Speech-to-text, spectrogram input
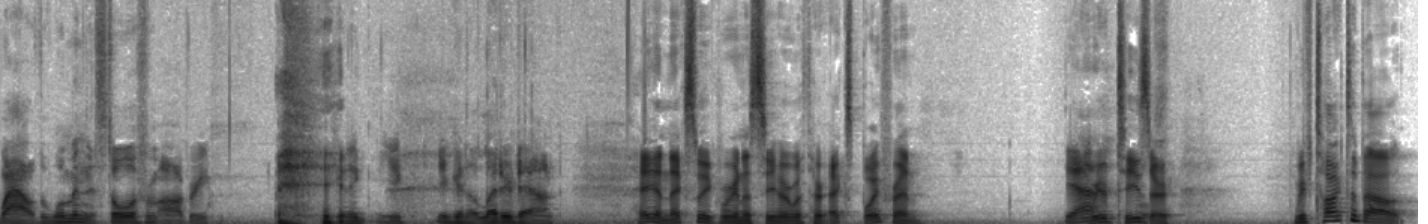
Wow, the woman that stole it from Aubrey. You're gonna, you, you're gonna let her down. Hey, and next week we're going to see her with her ex boyfriend. Yeah. Weird teaser. We've talked about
